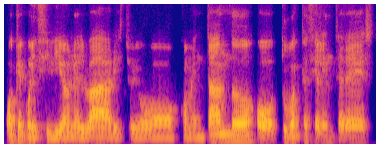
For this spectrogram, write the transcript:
o que coincidió en el bar y estuvo comentando o tuvo especial interés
